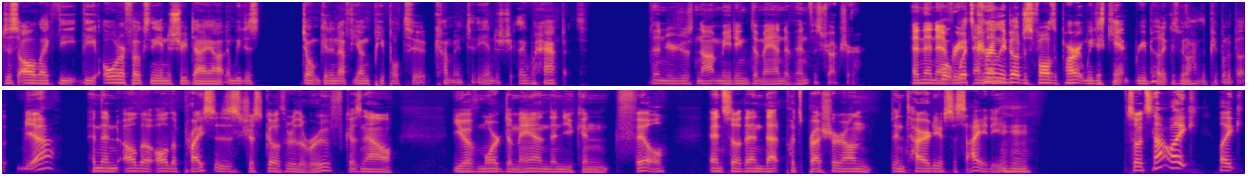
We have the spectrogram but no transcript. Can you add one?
just all like the the older folks in the industry die out and we just don't get enough young people to come into the industry? Like, what happens? Then you're just not meeting demand of infrastructure. And then Well, every what's currently then- built just falls apart, and we just can't rebuild it because we don't have the people to build it. Yeah. And then all the all the prices just go through the roof because now you have more demand than you can fill. And so then that puts pressure on the entirety of society. Mm-hmm. So it's not like like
